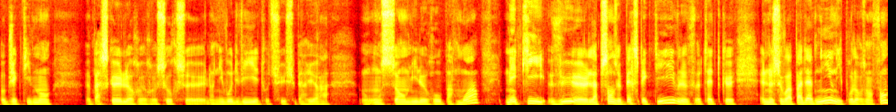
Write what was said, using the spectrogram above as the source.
objectivement parce que leurs ressources, euh, leur niveau de vie est au-dessus, supérieur à 1100 1000 euros par mois, mais qui, vu euh, l'absence de perspective, fait qu'elles ne se voient pas d'avenir, ni pour leurs enfants,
